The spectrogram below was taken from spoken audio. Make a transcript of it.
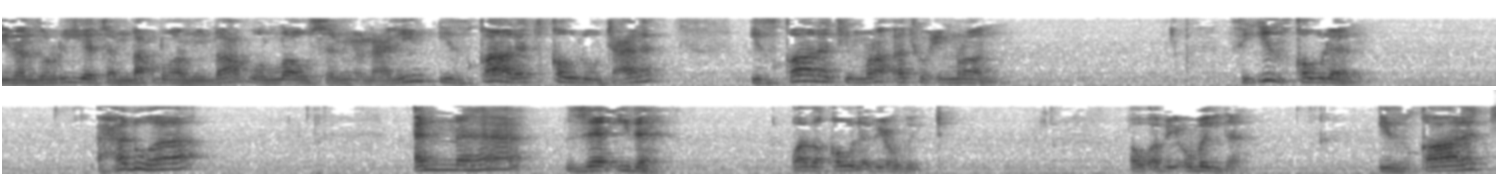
إذا ذرية بعضها من بعض والله سميع عليم. إذ قالت قوله تعالى إذ قالت امرأة عمران في إذ قولان أحدها أنها زائدة وهذا قول أبي عبيد أو أبي عبيدة. إذ قالت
